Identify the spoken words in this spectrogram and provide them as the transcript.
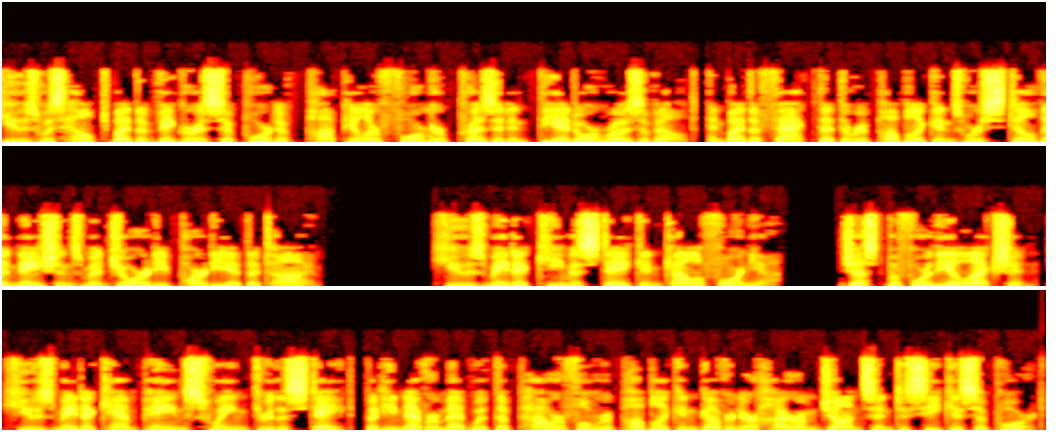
Hughes was helped by the vigorous support of popular former President Theodore Roosevelt, and by the fact that the Republicans were still the nation's majority party at the time. Hughes made a key mistake in California. Just before the election, Hughes made a campaign swing through the state, but he never met with the powerful Republican Governor Hiram Johnson to seek his support.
